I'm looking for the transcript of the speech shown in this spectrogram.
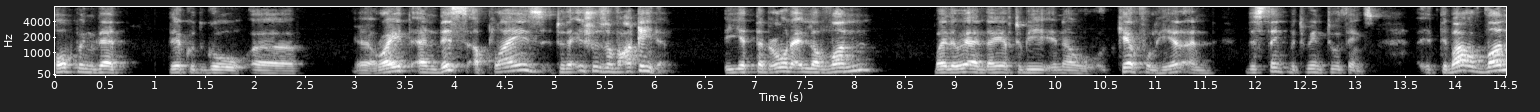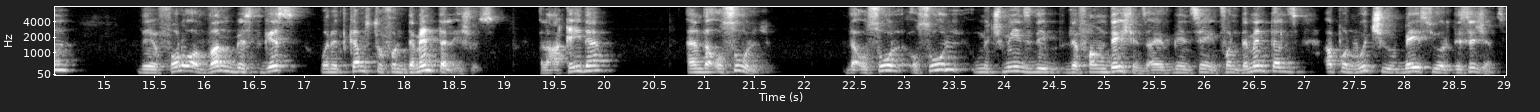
hoping that they could go uh, uh, right. And this applies to the issues of aqidah. يتبعون إلا الظن. By the way, and I have to be you know careful here and distinct between two things. اتباع الظن, they follow a dhan best guess when it comes to fundamental issues. Al-aqidah and the usul the usul, usul, which means the, the foundations, I have been saying, fundamentals upon which you base your decisions.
